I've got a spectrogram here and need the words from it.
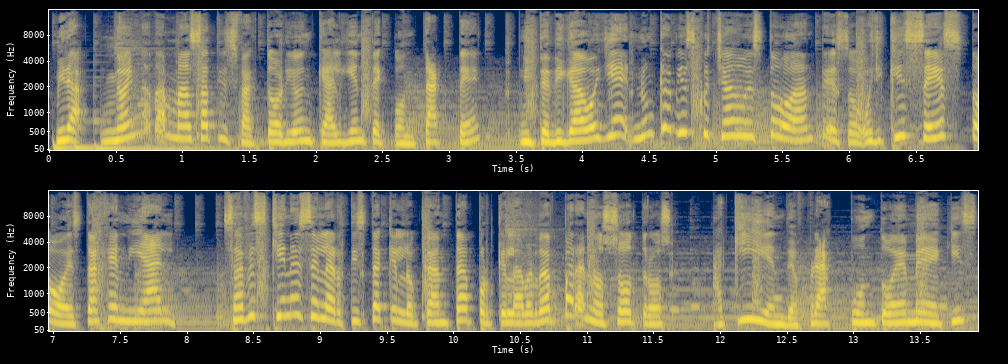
Mira, no hay nada más satisfactorio en que alguien te contacte y te diga, oye, nunca había escuchado esto antes, o oye, ¿qué es esto? Está genial. ¿Sabes quién es el artista que lo canta? Porque la verdad para nosotros, aquí en defrag.mx,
